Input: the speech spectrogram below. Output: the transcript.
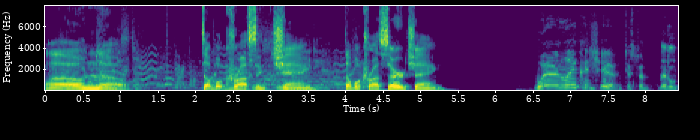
Oh no. Double crossing Chang. Double crosser Chang. Where in Lincolnshire? Just a little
